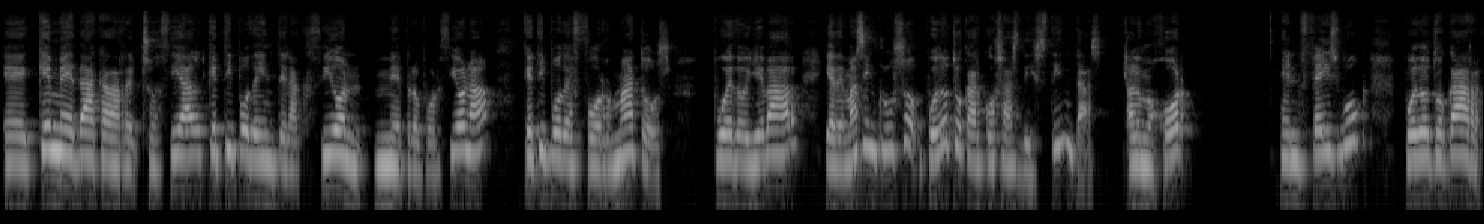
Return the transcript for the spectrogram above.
eh, qué me da cada red social, qué tipo de interacción me proporciona, qué tipo de formatos puedo llevar y además incluso puedo tocar cosas distintas. A lo mejor en Facebook puedo tocar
